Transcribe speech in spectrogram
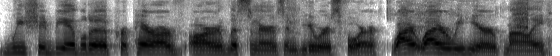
we should be able to prepare our our listeners and viewers for? Why why are we here, Molly?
